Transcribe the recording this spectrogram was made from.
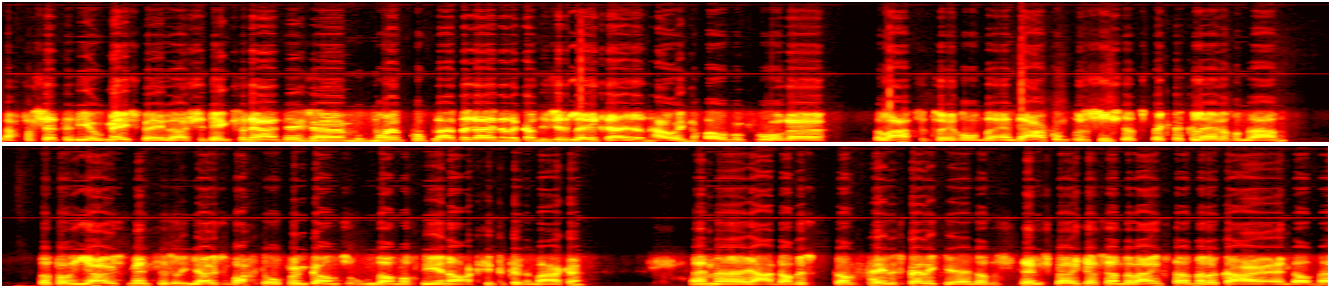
ja, facetten die ook meespelen. Als je denkt van ja, deze moet mooi op kop laten rijden, dan kan hij zich leegrijden. Dan hou ik nog over voor uh, de laatste twee ronden. En daar komt precies dat spectaculaire vandaan. Dat dan juist mensen juist wachten op hun kans om dan nog die inhaalactie te kunnen maken. En uh, ja, dat is, dat is het hele spelletje. En dat is het hele spelletje als je aan de lijn staat met elkaar. En dan, uh,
